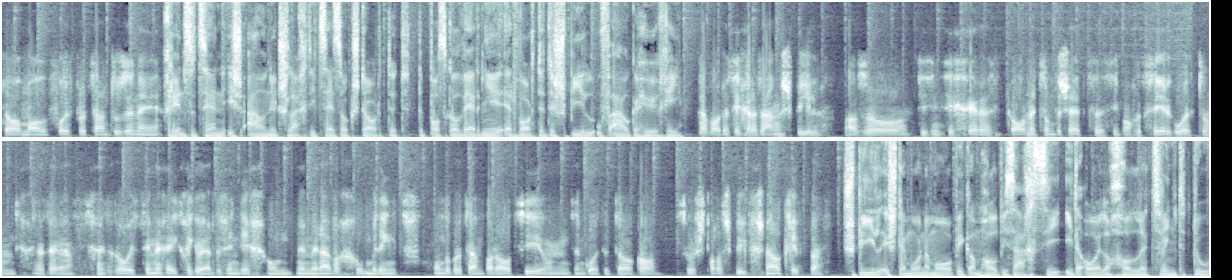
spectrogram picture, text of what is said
da mal 5% rausnehmen. Kriens Luzern ist auch nicht schlecht in die Saison gestartet. Der Pascal Vernier erwartet das Spiel auf Augenhöhe. Er war sicher ein enges Spiel. Also, sie sind sicher gar nicht zu unterschätzen. Sie machen es sehr gut und ich könnte, es könnte ziemlich eklig werden, finde ich. Und wir müssen einfach unbedingt 100% parat sein und einen guten Tag haben. Sonst kann das Spiel schnell kippen. Das Spiel ist der morgen am Abend um halb sechs in der Eulachhalle zu Winterthur.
